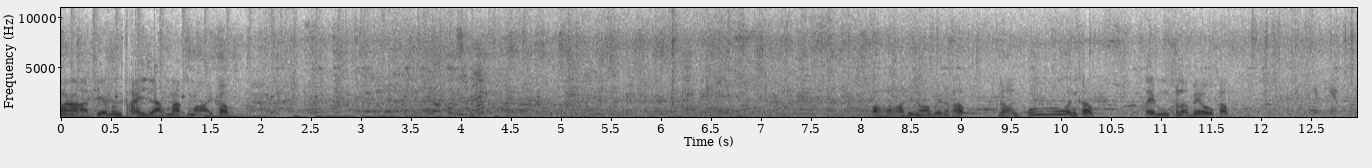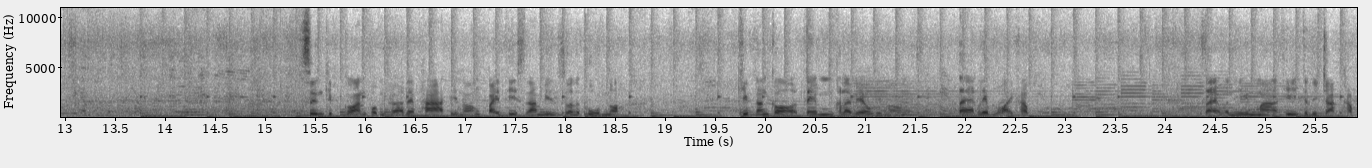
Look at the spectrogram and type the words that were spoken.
มาเที่ยวเมืองไทยอย่างมากมายครับฟ้าพี่น้องไปนะครับด้านปูนครับ เต็มคาราเบลครับ ซึ่งคลิปก่อนผมก็ได้พาพี่น้องไปที่สนามบินสุวรรณภูมิเนาะคลิปนั้นก็เต็มคาราเบลพี่น้องแตกเรียบร้อยครับ แต่วันนี้มาที่จตุจักรครับ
